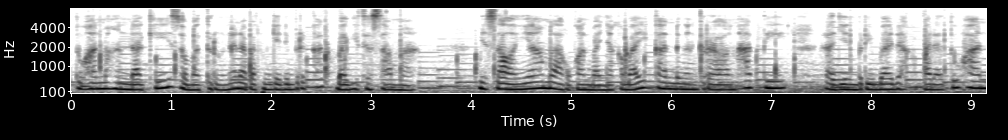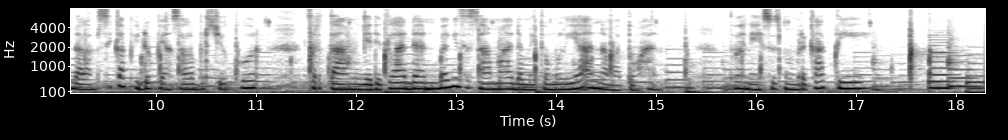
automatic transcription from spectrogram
Tuhan menghendaki sobat teruna dapat menjadi berkat bagi sesama. Misalnya melakukan banyak kebaikan dengan kerelaan hati, rajin beribadah kepada Tuhan dalam sikap hidup yang selalu bersyukur, serta menjadi teladan bagi sesama demi kemuliaan nama Tuhan. Tuhan Yesus memberkati. thank you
